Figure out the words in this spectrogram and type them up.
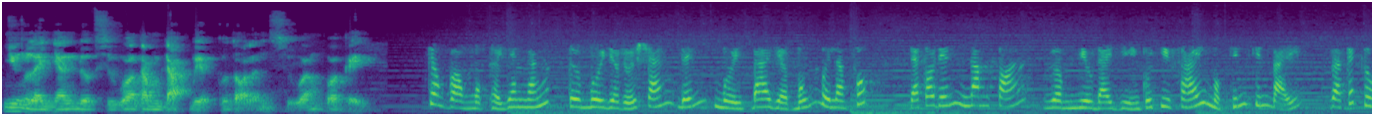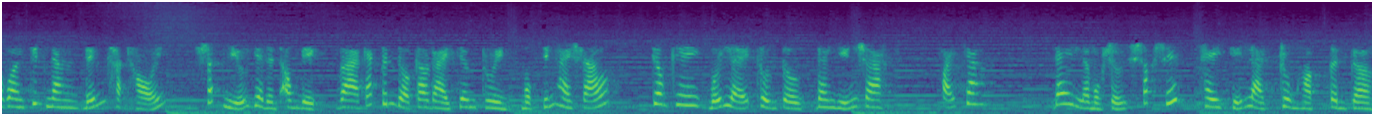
nhưng lại nhận được sự quan tâm đặc biệt của tòa lãnh sự quán Hoa Kỳ. Trong vòng một thời gian ngắn, từ 10 giờ rưỡi sáng đến 13 giờ 45 phút, đã có đến 5 toán gồm nhiều đại diện của chi phái 1997 và các cơ quan chức năng đến thạch hỏi, sách nhiễu gia đình ông Điệp và các tín đồ cao đài chân truyền 1926, trong khi buổi lễ thượng tượng đang diễn ra. Phải chăng đây là một sự sắp xếp hay chỉ là trùng hợp tình cờ?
